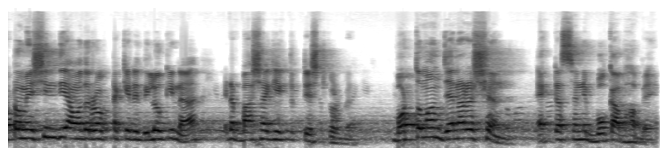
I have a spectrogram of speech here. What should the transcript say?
অটো মেশিন দিয়ে আমাদের রকটা কেটে দিল কিনা, এটা বাসায় গিয়ে একটু টেস্ট করবেন। বর্তমান জেনারেশন একটা শ্রেণি বোকা ভাবে।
